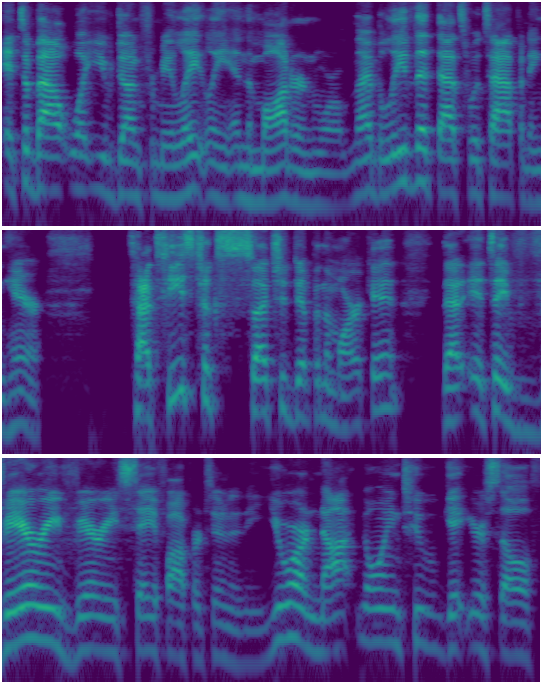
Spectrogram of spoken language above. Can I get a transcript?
it's about what you've done for me lately in the modern world, and I believe that that's what's happening here. Tatis took such a dip in the market that it's a very, very safe opportunity. You are not going to get yourself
